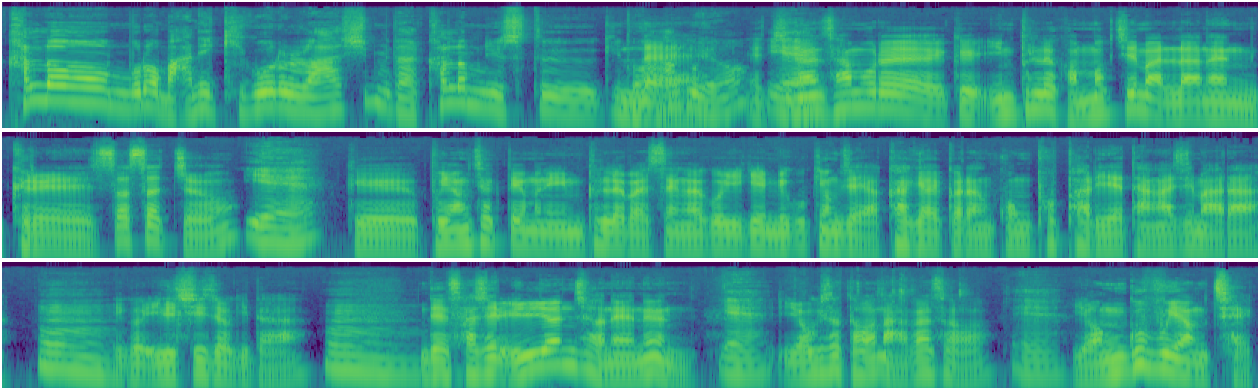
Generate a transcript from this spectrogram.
칼럼으로 많이 기고를 하십니다. 칼럼니스트기도 하고요. 네. 지난 3월에 그 인플레 겁먹지 말라는 글을 썼었죠. 예. 예. 그 부양책 때문에 인플레 발생하고 이게 미국 경제 약하게 할 거라는 공포팔이에 당하지 마라. 음. 이거 일시적이다. 음. 근데 사실 1년 전에는 예. 여기서 더 나가서 예. 영구 부양책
